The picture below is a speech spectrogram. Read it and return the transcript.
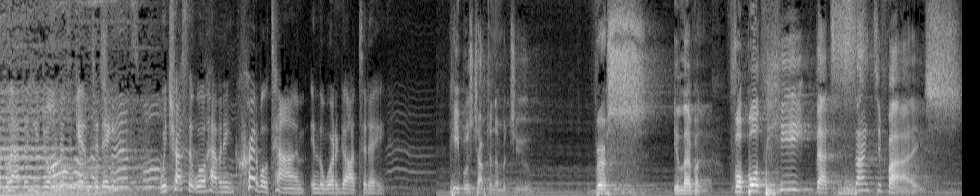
We're glad that you joined us again today. We trust that we'll have an incredible time in the Word of God today. Hebrews chapter number 2, verse 11. For both he that sanctifies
